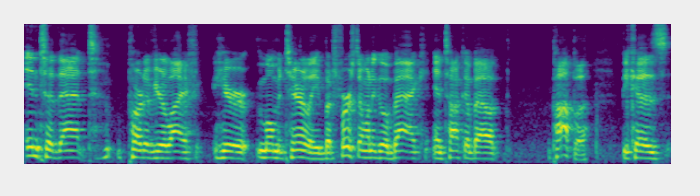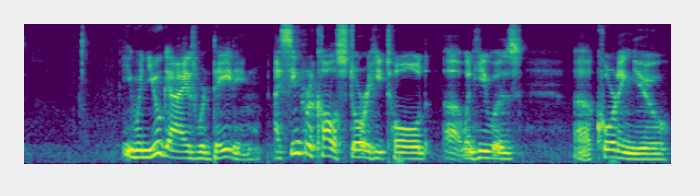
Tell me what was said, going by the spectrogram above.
into that part of your life here momentarily, but first I want to go back and talk about Papa because when you guys were dating, I seem to recall a story he told uh, when he was uh, courting you.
